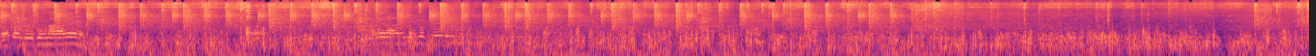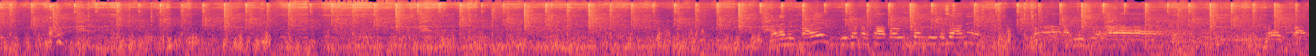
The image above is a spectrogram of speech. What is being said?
Eto, lutong na kami. So, kailangan ko preparing. Malamig pa rin, hindi ka magpapawisan dito sa ano eh. Mga kabisyo, ah, red pan.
